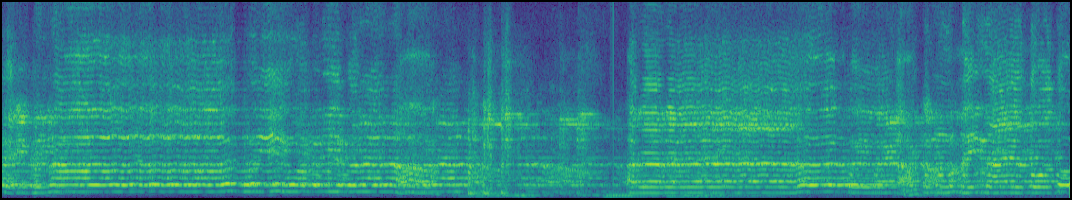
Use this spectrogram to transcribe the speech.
ગરીબનો કોઈ બના અરે રે, કોઈ વેણ હકનું થઈ જાય તો તો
